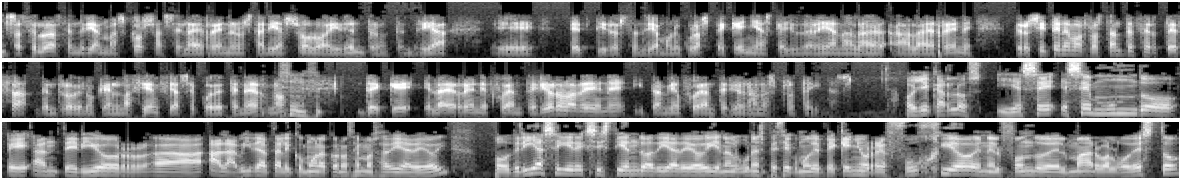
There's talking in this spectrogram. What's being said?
Esas células tendrían más cosas, el ARN no estaría solo ahí dentro, tendría eh, péptidos, tendría moléculas pequeñas que ayudarían a la, al ARN, pero sí tenemos bastante certeza, dentro de lo que en la ciencia se puede tener, ¿no? de que el ARN fue anterior al ADN y también fue anterior a las proteínas. Oye, Carlos, ¿y ese, ese mundo eh, anterior a, a, la vida tal y como la conocemos a día de hoy, podría seguir existiendo a día de hoy en alguna especie como de pequeño refugio en el fondo del mar o algo de esto?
